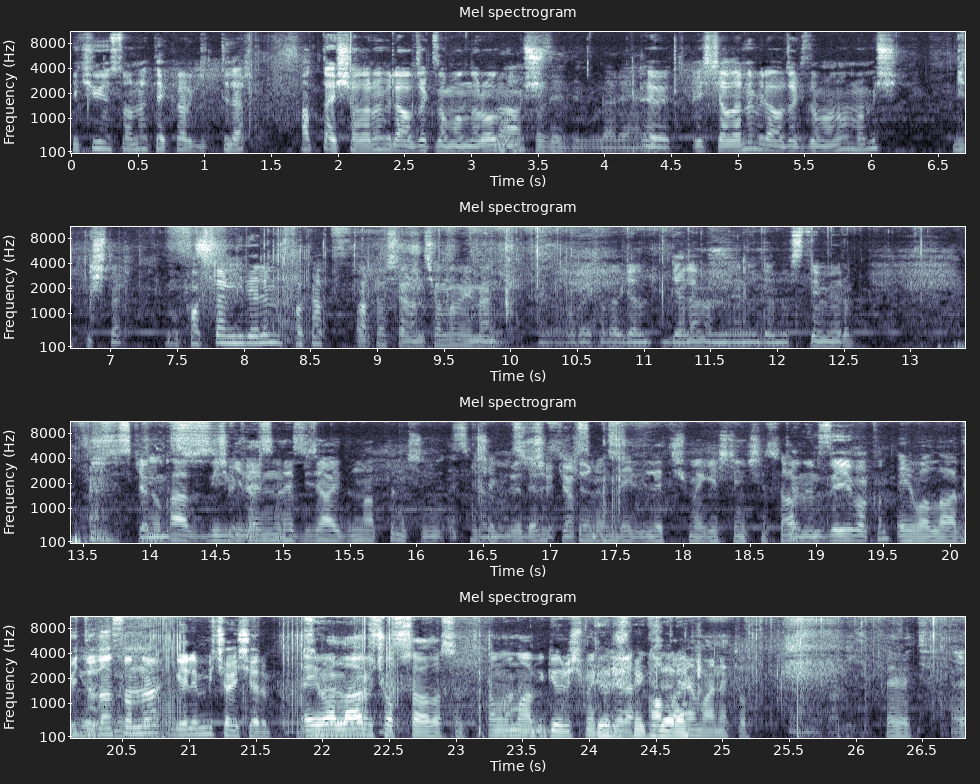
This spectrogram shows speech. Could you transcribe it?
İki gün sonra tekrar gittiler. Hatta eşyalarını bile alacak zamanları olmamış. Rahatsız edildiler yani. Evet eşyalarını bile alacak zaman olmamış. Gitmişler. Ufaktan gidelim fakat arkadaşlar yanlış anlamayın ben e, oraya kadar gel- gelemem yani gelmek istemiyorum. Siz kendiniz Yok abi bilgilerini çekerseniz- bizi aydınlattığın için teşekkür ederiz. Hiç çekerseniz. önemli değil iletişime geçtiğin için sağ ol. Kendinize iyi bakın. Eyvallah abi. Videodan görüşmek sonra üzere. gelin bir çay içelim. Eyvallah abi çok sağ olasın. Tamam abi görüşmek, Görüşmek üzere. üzere. Allah'a emanet ol. Evet, e,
